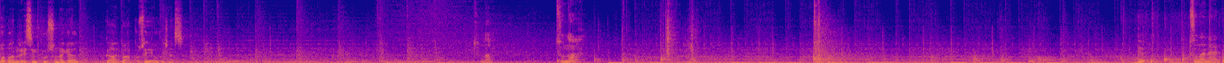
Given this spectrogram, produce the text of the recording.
Baban resim kursuna geldi. Galiba Kuzey'i alacağız. Tuna. Tuna. Gül. Tuna nerede?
